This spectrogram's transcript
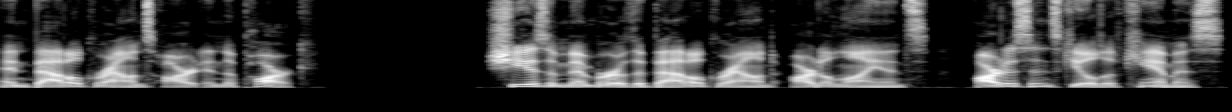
and Battlegrounds Art in the Park. She is a member of the Battle Ground Art Alliance, Artisans Guild of Camas,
